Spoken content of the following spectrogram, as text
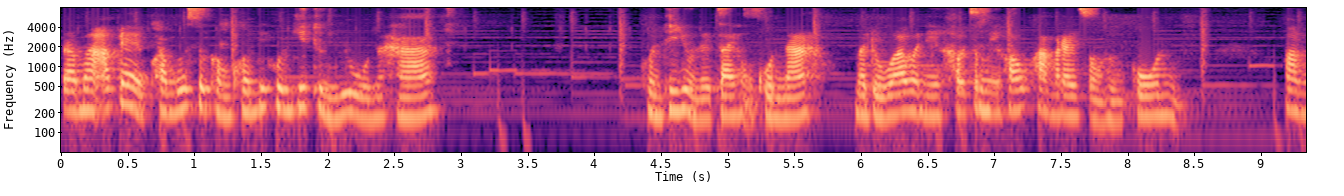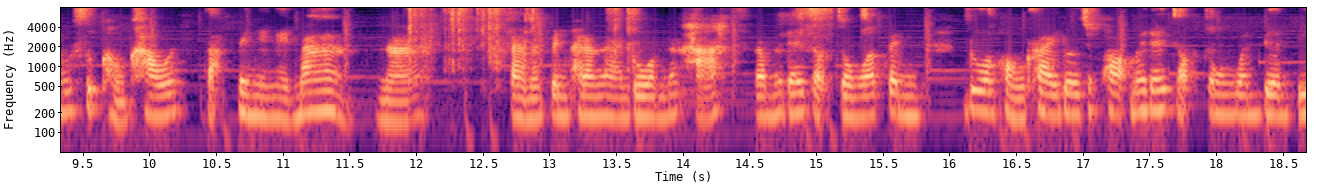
เรามาอัปเดตความรู้สึกของคนที่คุณคิดถึงอยู่นะคะ คนที่อยู่ในใจของคุณนะ มาดูว่าวันนี้เขาจะมีข้อความอะไรส่งถึงคุณ ความรู้สึกของเขาจะเป็นยังไงบ้างนะ แต่มันเป็นพลังงานรวมนะคะ เราไม่ได้เจาะจงว่าเป็นดวงของใครโดยเฉพาะไม่ได้เจาะจงวันเดือนปี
